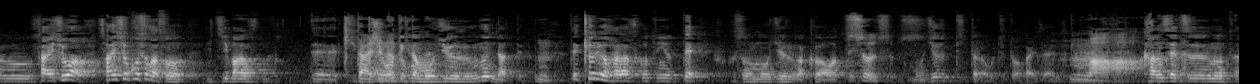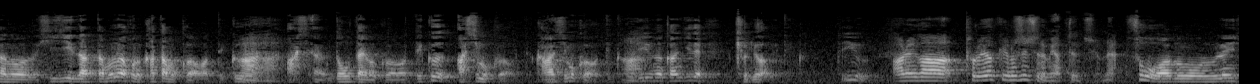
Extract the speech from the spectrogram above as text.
あの最初は最初こそがその一番、えー基本的なモジュールになってる、で距離を離すことによってそのモジュールが加わっていく。そうですそうです。モジュールって言ったらちょっと分かりづらいですけど、まあ。関節のあの肘だったものはこの肩も加わっていく、は足あの胴体も加わっていく足も加わっていく下半身も加わっていくっていうような感じで距離を上げていくっていう。あれがプロ野球の選手でもやってるんですよね。そうあの練習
